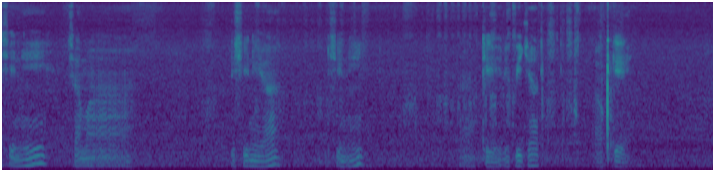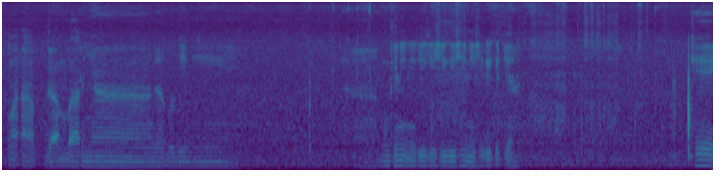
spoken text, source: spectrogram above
sini sama di sini ya di sini. Oke dipijat oke. Maaf gambarnya agak begini. Ya, mungkin ini digisi-gisi ini sedikit ya. Oke.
